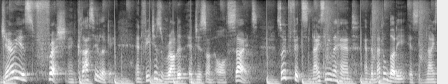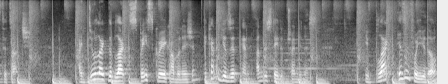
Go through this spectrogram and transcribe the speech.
Jerry is fresh and classy looking and features rounded edges on all sides, so it fits nicely in the hand and the metal body is nice to touch. I do like the black space grey combination, it kinda gives it an understated trendiness. If black isn't for you though,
